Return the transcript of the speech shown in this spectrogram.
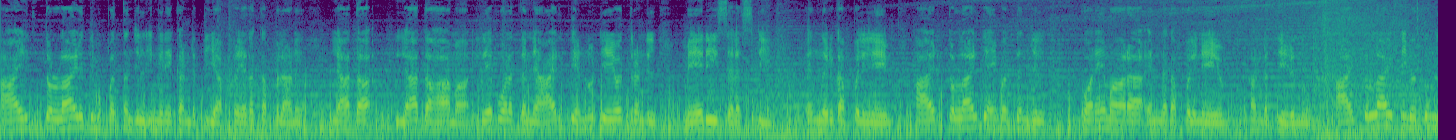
ആയിരത്തി തൊള്ളായിരത്തി മുപ്പത്തഞ്ചിൽ ഇങ്ങനെ കണ്ടെത്തിയ പ്രേതക്കപ്പലാണ് ലാ ദ- ലാ ദഹാമ. ഇതേപോലെ തന്നെ ആയിരത്തി എണ്ണൂറ്റി എഴുപത്തിരണ്ടിൽ മേരി സെലസ്റ്റി എന്നൊരു കപ്പലിനെയും ആയിരത്തി തൊള്ളായിരത്തി അമ്പത്തഞ്ചിൽ കൊനേമാറ എന്ന കപ്പലിനെയും കണ്ടെത്തിയിരുന്നു. ആയിരത്തി തൊള്ളായിരത്തി ഇരുപത്തൊന്നിൽ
